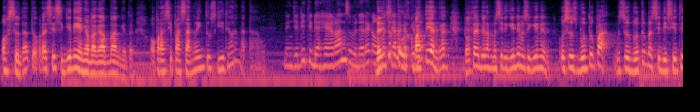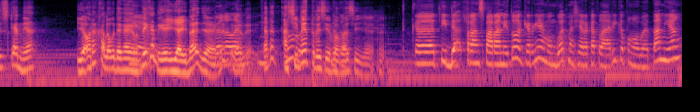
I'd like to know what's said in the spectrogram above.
oh sunat tuh operasi segini yang gampang-gampang gitu. Operasi pasang ring tuh segini orang nggak tahu. Dan jadi tidak heran sebenarnya kalau Dan itu kan masyarakat udah kematian kan. Dokter bilang mesti digini, mesti gini. Usus buntu pak, usus buntu mesti di CT scan ya. Ya orang kalau udah nggak Iya. ngerti kan ya iyain aja kan. Karena nurut. asimetris Betul. informasinya. ketidaktransparan itu akhirnya yang membuat masyarakat lari ke pengobatan yang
